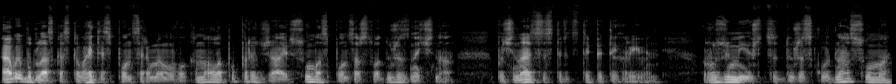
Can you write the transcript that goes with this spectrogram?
А ви, будь ласка, ставайте спонсорами мого каналу. Попереджаю, сума спонсорства дуже значна. Починається з 35 гривень. Розумію, що це дуже складна сума,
